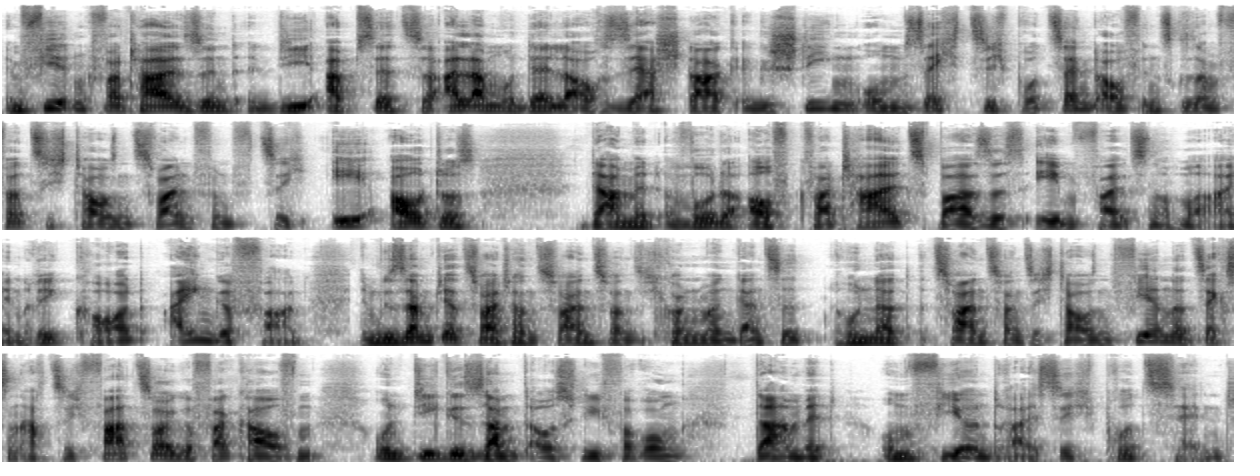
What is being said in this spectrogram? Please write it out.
Im vierten Quartal sind die Absätze aller Modelle auch sehr stark gestiegen, um 60% auf insgesamt 40.052 E-Autos Damit wurde auf Quartalsbasis ebenfalls nochmal ein Rekord eingefahren. Im Gesamtjahr 2022 konnte man ganze 122.486 Fahrzeuge verkaufen und die Gesamtauslieferung damit um 34%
